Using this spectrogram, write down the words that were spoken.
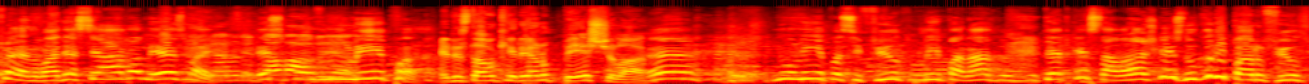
Falei, não vai descer água mesmo, aí. Esse povo não limpa. Eles estavam querendo peixe lá. É, não limpa esse filtro, não limpa nada. Do tempo que eles estavam lá, acho que eles nunca limparam o filtro.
